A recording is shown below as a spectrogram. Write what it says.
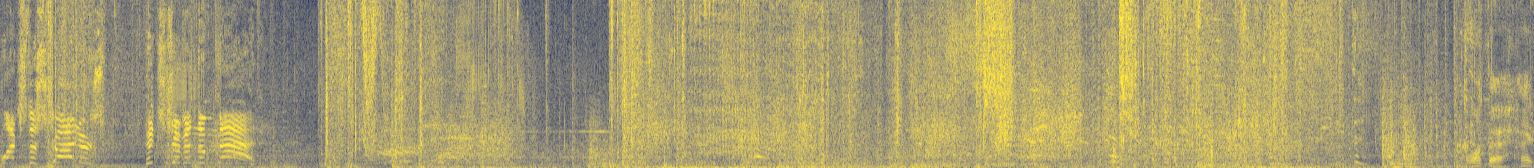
Watch the Striders! It's driven them mad! What the heck?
